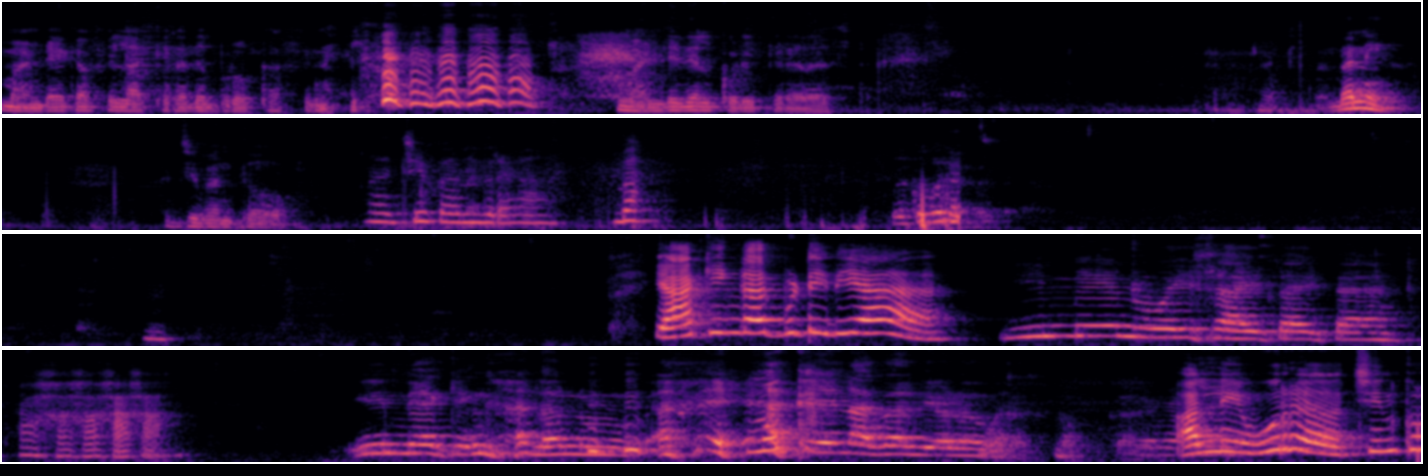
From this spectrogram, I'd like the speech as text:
ಮಂಡ್ಯ ಕಾಫಿಲಿ ಹಾಕಿರೋದೆ ಬ್ರೂ ಕಾಫಿನೇ ಮಂಡ್ಯದಲ್ಲಿ ಕುಡಿತಿರೋದು ಅಷ್ಟೇ. ಅಷ್ಟೇ. ಬನ್ನಿ. ಅಜ್ಜಿ ಬಂತು. ಅಜ್ಜಿ ಬಂದ್ರ? ಬಾ. ಯಾಕೆ ಹಿಂಗಾಗ್ಬಿಟ್ಟಿದ್ಯಾ? ಇನ್ನೇನು ವಯಸ್ಸಾಯ್ತಾಯ್ತಾ. ಇನ್ಯಾಕೆ ಹೇಳುವ ಅಲ್ಲಿ ಊರು ಚಿನ್ಕು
